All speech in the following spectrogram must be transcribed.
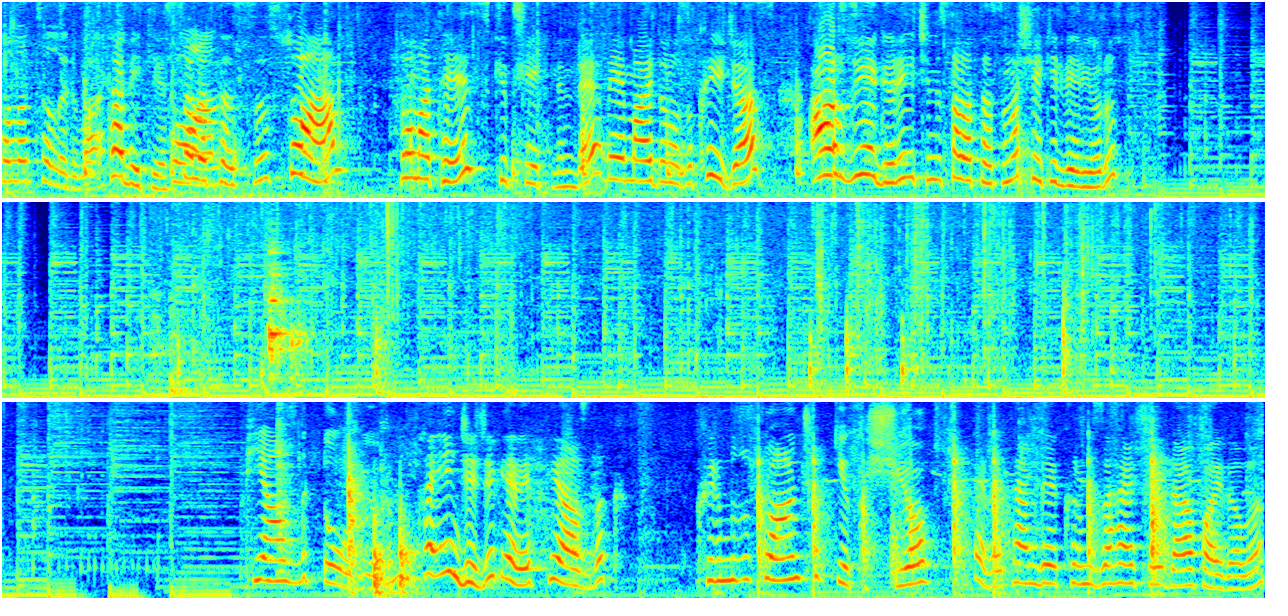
salataları var. Tabii ki Soğan. salatası, soğan, domates küp şeklinde ve maydanozu kıyacağız. Arzuya göre içini salatasına şekil veriyoruz. Piyazlık doğruyorum. Ha incecik evet piyazlık. Kırmızı soğan çok yakışıyor. Evet hem de kırmızı her şey daha faydalı.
